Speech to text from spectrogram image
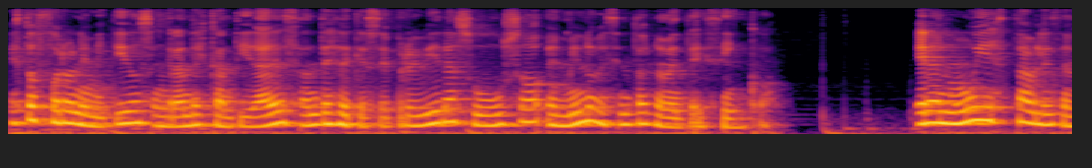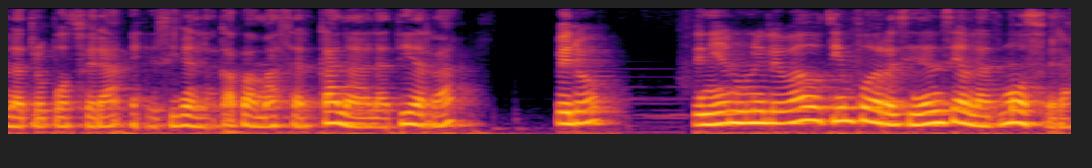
estos fueron emitidos en grandes cantidades antes de que se prohibiera su uso en 1995. Eran muy estables en la troposfera, es decir, en la capa más cercana a la Tierra, pero tenían un elevado tiempo de residencia en la atmósfera,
